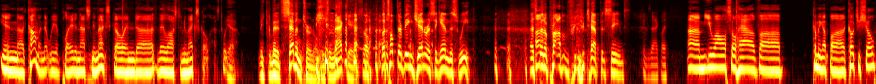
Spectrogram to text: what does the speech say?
in uh, common that we have played, and that's New Mexico, and uh, they lost to New Mexico last week. Yeah. He committed seven turnovers in that game. So let's hope they're being generous again this week. That's been a problem for UTEP, it seems. Exactly. Um, you also have uh, coming up uh, coaches show.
